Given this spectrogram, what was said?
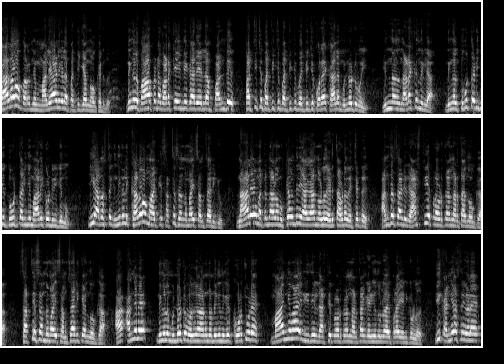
കളവ് പറഞ്ഞ് മലയാളികളെ പറ്റിക്കാൻ നോക്കരുത്. നിങ്ങൾ പാവപ്പെട്ട വടക്കേ ഇന്ത്യക്കാരെ എല്ലാം പണ്ട് പറ്റിച്ച് പറ്റിച്ച് പറ്റിച്ച് പറ്റിച്ച് കുറേ കാലം മുന്നോട്ട് പോയി. ഇന്ന് അത് നടക്കുന്നില്ല. നിങ്ങൾ തൂത്തടിഞ്ഞ് തൂത്തടിഞ്ഞ് മാറിക്കൊണ്ടിരിക്കുന്നു. ഈ അവസ്ഥയ്ക്ക് നിങ്ങൾ ഈ കളവ് മാറ്റി സത്യസന്ധമായി സംസാരിക്കൂ. നാളെയോ മറ്റന്നാളോ മുഖ്യമന്ത്രിയാകാന്നുള്ളത് എടുത്ത് അവിടെ വെച്ചിട്ട് അന്തസ്സായിട്ട് രാഷ്ട്രീയ പ്രവർത്തനം നടത്താൻ നോക്കുക. സത്യസന്ധമായി സംസാരിക്കാൻ നോക്കുക. അങ്ങനെ നിങ്ങൾ മുന്നോട്ട് പോകുകയാണെന്നുണ്ടെങ്കിൽ നിങ്ങൾക്ക് കുറച്ചുകൂടെ മാന്യമായ രീതിയിൽ രാഷ്ട്രീയ പ്രവർത്തനം നടത്താൻ കഴിയുമെന്നുള്ള അഭിപ്രായം എനിക്കുള്ളത്. ഈ കന്യാസ്ത്രീകളെ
